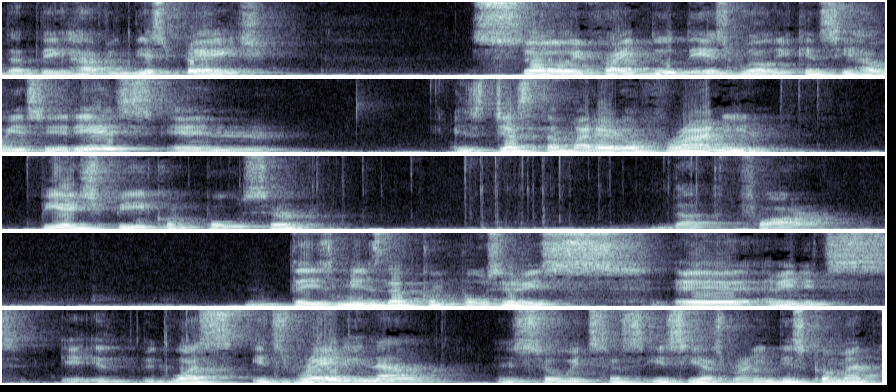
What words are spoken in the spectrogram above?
that they have in this page. So if I do this well you can see how easy it is. And it's just a matter of running php composer that far. This means that composer is uh, I mean it's it, it was it's ready now and so it's as easy as running this command.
